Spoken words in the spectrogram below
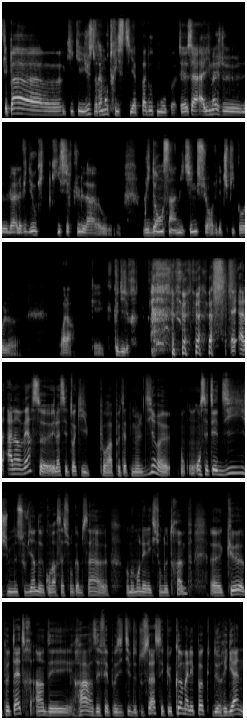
qui est pas, euh, qui, est juste vraiment triste. Il n'y a pas d'autre mot, quoi. À l'image de, la, vidéo qui, circule là, où, il danse à un meeting sur Village People. Euh, voilà. Que, dire? à, à l'inverse, et là c'est toi qui pourras peut-être me le dire, on, s'était dit, je me souviens de conversations comme ça euh, au moment de l'élection de Trump, euh, que peut-être un des rares effets positifs de tout ça, c'est que comme à l'époque de Reagan,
